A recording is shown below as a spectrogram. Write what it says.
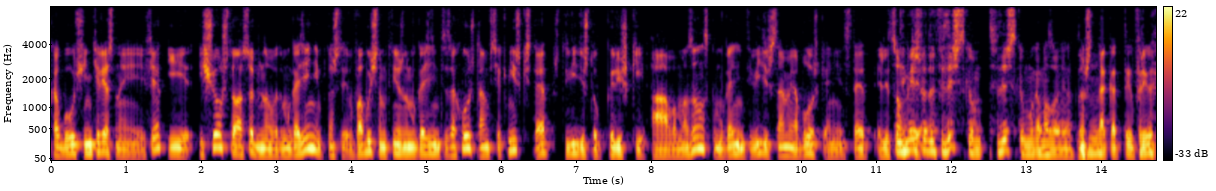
как бы очень интересный эффект. И еще что особенно в этом магазине, потому что в обычном книжном магазине ты заходишь, там все книжки стоят, что ты видишь только корешки, а в амазонском магазине ты видишь сами обложки, они стоят лицом Ты имеешь в виду в физическом, в физическом Амазоне? Потому что так, как ты привык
